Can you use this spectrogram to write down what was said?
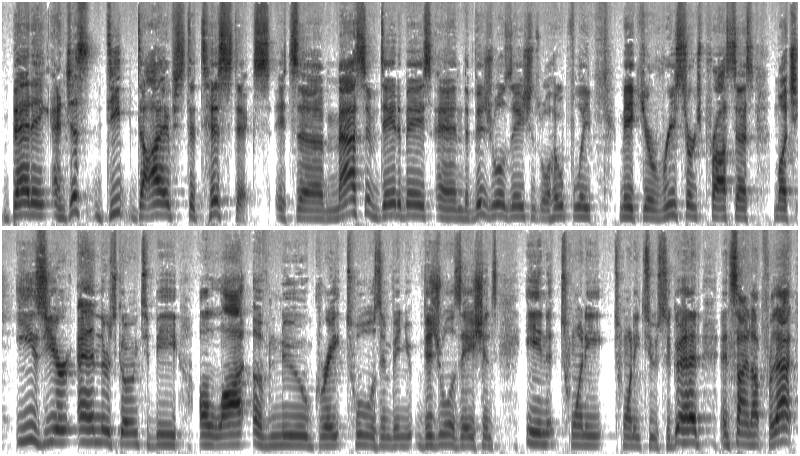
betting, and just deep dive statistics. It's a massive database, and the visualizations will hopefully make your research process much easier. And there's going to be a lot of new great tools and visualizations in 2022. So go ahead and sign up for that.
